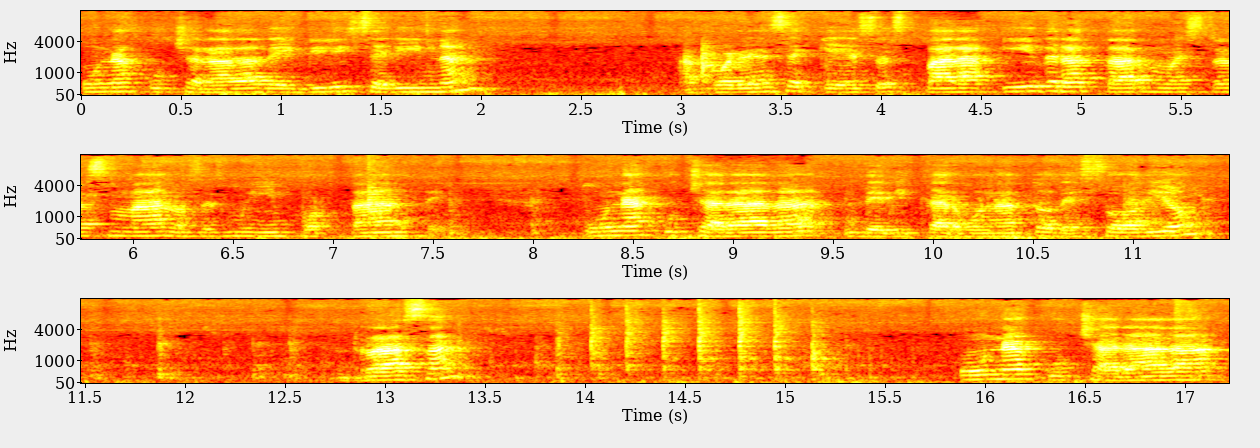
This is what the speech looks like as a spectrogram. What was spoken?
una cucharada de glicerina. Acuérdense que eso es para hidratar nuestras manos, es muy importante. Una cucharada de bicarbonato de sodio, raza. Una cucharada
